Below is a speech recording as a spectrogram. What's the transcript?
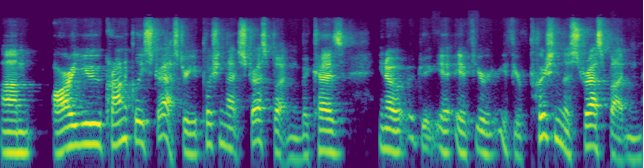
um, are you chronically stressed are you pushing that stress button because you know if you're if you're pushing the stress button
